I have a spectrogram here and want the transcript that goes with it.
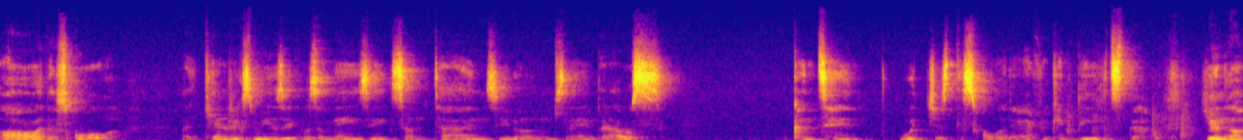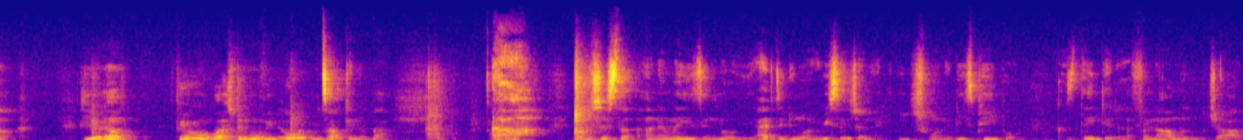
Oh, the score. Like Kendrick's music was amazing sometimes, you know what I'm saying? But I was content with just the score, the African beats, the, you know, you know, people who watch the movie know what I'm talking about. Ah, it was just an amazing movie. I had to do my research on each one of these people because they did a phenomenal job.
